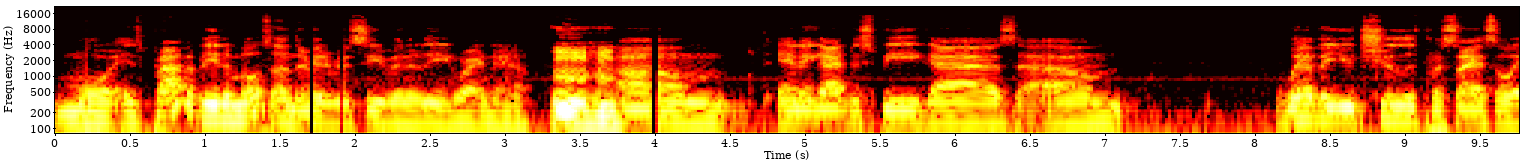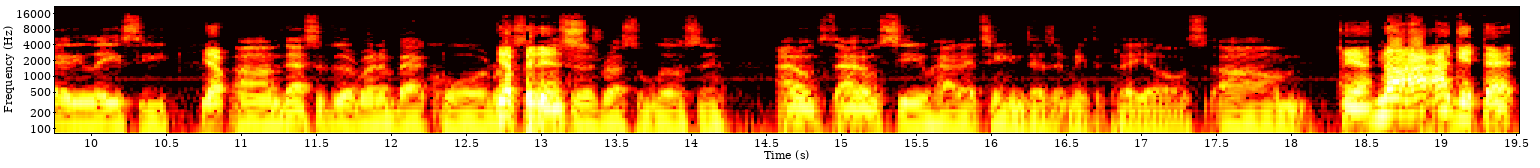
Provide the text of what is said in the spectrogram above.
more. Is probably the most underrated receiver in the league right now. Mhm. Um, and they got the speed guys. Um, whether you choose Prosise or Eddie Lacy, Yep. um, that's a good running back core. Yep, Russell it Wilson is. Russell Wilson. I don't. I don't see how that team doesn't make the playoffs. Um, Yeah, no, I, I get that.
